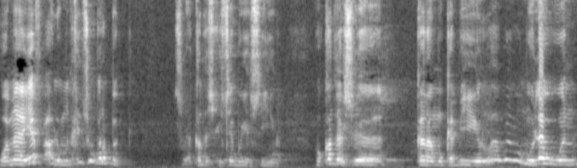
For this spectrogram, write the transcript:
وما يفعل من خير شوف ربك. قداش حسابه يسير وقداش آه، كرمه كبير وملون.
